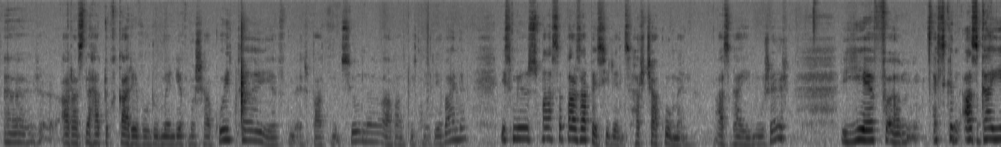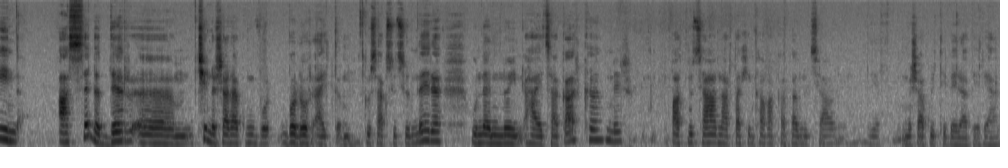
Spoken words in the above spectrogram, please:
առանձնահատուկ կարևորում են եւ մշակույթը եւ մեր պատմությունը, ավանդույթներ եւ այլն, իսկ մյուս մասը պարզապես իրենց հրճակում են ազգային ուժեր, եւ այսինքն ազգային ասելը դեռ չի նշանակում որ բոլոր այդ կուսակցությունները ունեն նույն հայեցակարգը մեր պատմության, արտաքին քաղաքականության եւ մշակույթի վերաբերյալ։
